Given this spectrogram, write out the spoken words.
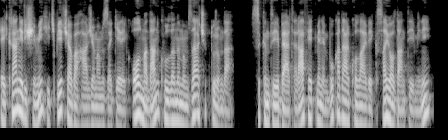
Ekran erişimi hiçbir çaba harcamamıza gerek olmadan kullanımımıza açık durumda. Sıkıntıyı bertaraf etmenin bu kadar kolay ve kısa yoldan temini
